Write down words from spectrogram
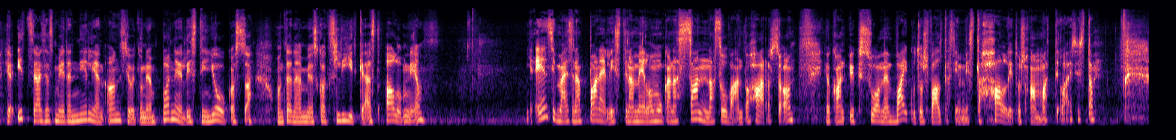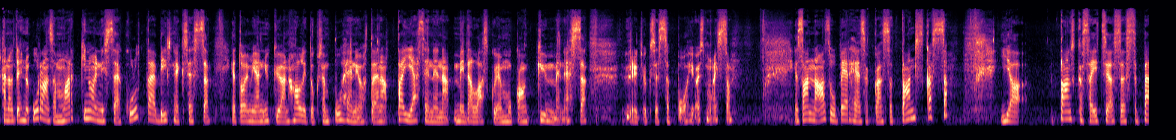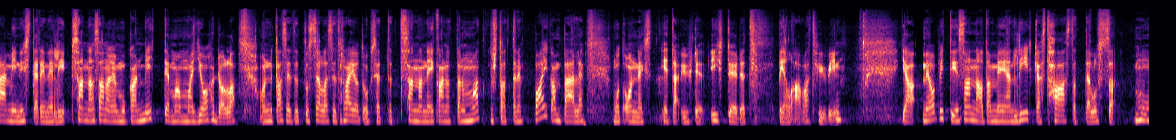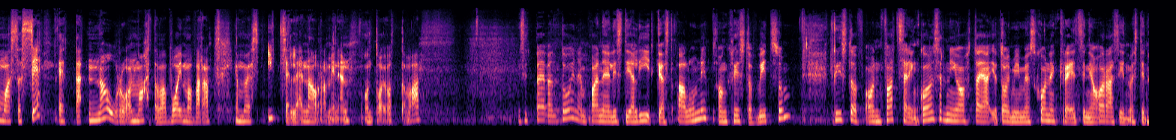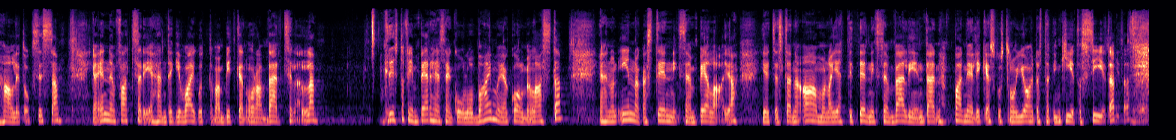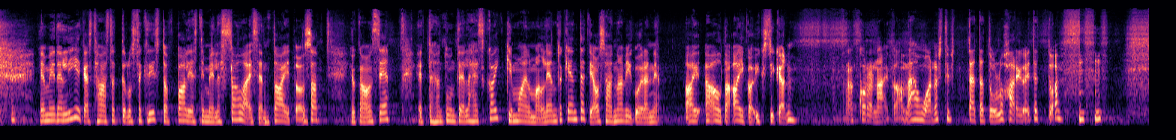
Ja itse asiassa meidän neljän ansioituneen panelistin joukossa on tänään myös kaksi Leadcast-alumnia – ja ensimmäisenä panelistina meillä on mukana Sanna Suvanto Harso, joka on yksi Suomen vaikutusvaltaisimmista hallitusammattilaisista. Hän on tehnyt uransa markkinoinnissa ja kuluttajabisneksessä ja toimii nykyään hallituksen puheenjohtajana tai jäsenenä meidän laskujen mukaan kymmenessä yrityksessä Pohjoismaissa. Ja Sanna asuu perheensä kanssa Tanskassa ja Tanskassa itse asiassa pääministerin eli Sannan sanojen mukaan Mettemamman johdolla on nyt asetettu sellaiset rajoitukset, että Sannan ei kannattanut matkustaa tänne paikan päälle, mutta onneksi etäyhteydet pelaavat hyvin. Ja me opittiin Sannalta meidän Leadcast-haastattelussa muun muassa se, että nauru on mahtava voimavara ja myös itselleen nauraminen on toivottavaa. Ja sitten päivän toinen panelisti ja Leadcast-alumni on Kristoff Vitsum. Kristoff on Fatserin konsernijohtaja ja toimii myös Konecranesin ja Oras Investin hallituksissa. Ja ennen Fatseria hän teki vaikuttavan pitkän uran Wärtsilällä. Kristofin perheeseen kuuluu vaimo ja kolme lasta ja hän on innokas Tenniksen pelaaja. Ja itse tänä aamuna jätti Tenniksen väliin tämän paneelikeskustelun johdosta, niin kiitos siitä. Kiitos. Ja meidän liikästä haastattelussa Kristof paljasti meille salaisen taitonsa, joka on se, että hän tuntee lähes kaikki maailman lentokentät ja osaa navigoida ne alta aikayksikön. Korona-aika on vähän huonosti tätä tullut harjoitettua.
